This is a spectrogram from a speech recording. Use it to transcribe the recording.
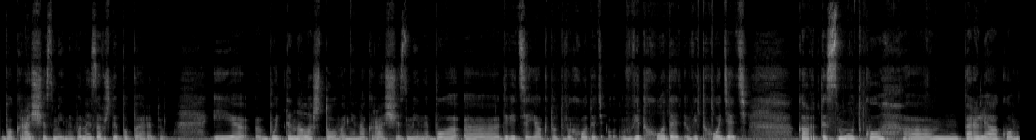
бо кращі зміни вони завжди попереду. І будьте налаштовані на кращі зміни, бо е, дивіться, як тут виходить, відходять, відходять карти смутку, е, переляку,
